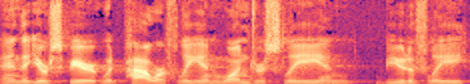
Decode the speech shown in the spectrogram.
and that your Spirit would powerfully and wondrously and beautifully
